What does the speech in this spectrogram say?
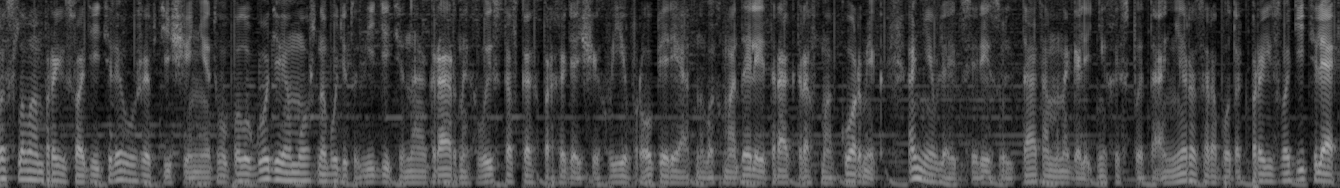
По словам производителя, уже в течение этого полугодия можно будет увидеть на аграрных выставках, проходящих в Европе, ряд новых моделей тракторов McCormick. Они являются результатом многолетних испытаний, разработок производителя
